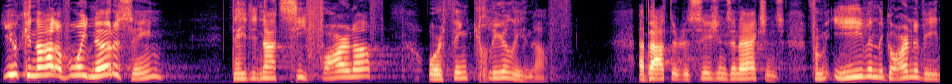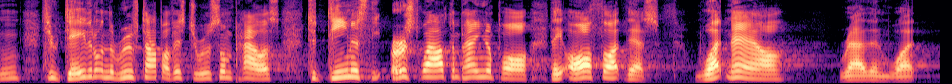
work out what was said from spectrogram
You cannot avoid noticing they did not see far enough or think clearly enough about their decisions and actions. From Eve in the Garden of Eden, through David on the rooftop of his Jerusalem palace, to Demas, the erstwhile companion of Paul, they all thought this what now rather than what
